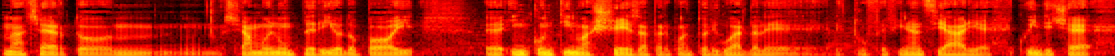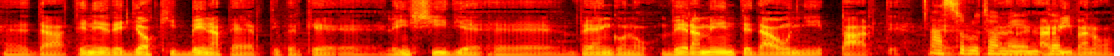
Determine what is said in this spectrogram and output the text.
Ma certo, mm, siamo in un periodo poi eh, in continua ascesa per quanto riguarda le, le truffe finanziarie, quindi c'è eh, da tenere gli occhi ben aperti perché eh, le insidie eh, vengono veramente da ogni parte. Eh, Assolutamente. arrivano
